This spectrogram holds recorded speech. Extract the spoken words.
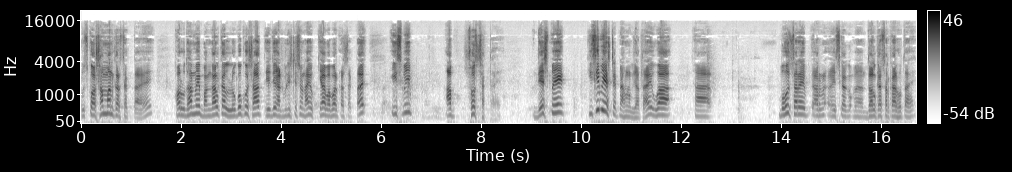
उसको असम्मान कर सकता है और उधर में बंगाल का लोगों को साथ ये जो एडमिनिस्ट्रेशन है वो क्या व्यवहार कर सकता है इसमें आप सोच सकता है। देश में किसी भी स्टेट में हम लोग जाता है, वह बहुत सारे इसका, दल का सरकार होता है।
